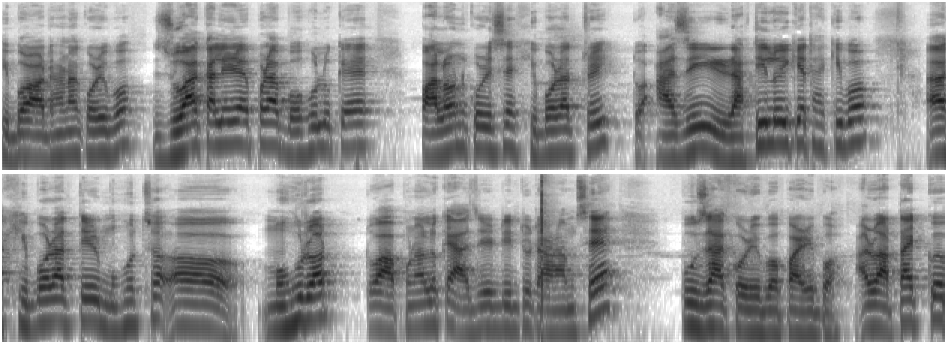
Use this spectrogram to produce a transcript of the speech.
শিৱৰ আৰাধনা কৰিব। যোৱাকালিৰে পৰা বহুলোকে পালন কৰিছে শিৱৰাত্ৰি তো আজি ৰাতিলৈকে থাকিব। শিৱৰাত্ৰিৰ মুহূৰ্ত মুহূৰ্তত তো আপোনালোকে আজিৰ দিনটোত আৰামছে পূজা কৰিব পাৰিব। আৰু আটাইতকৈ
